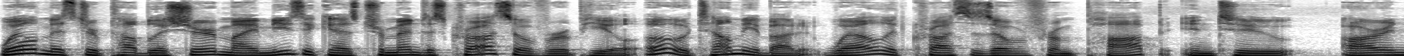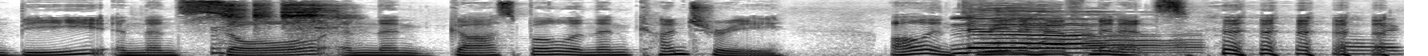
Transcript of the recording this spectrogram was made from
Well, Mr. Publisher, my music has tremendous crossover appeal. Oh, tell me about it. Well, it crosses over from pop into R&B and then soul and then gospel and then country. All in three and a half minutes. oh my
